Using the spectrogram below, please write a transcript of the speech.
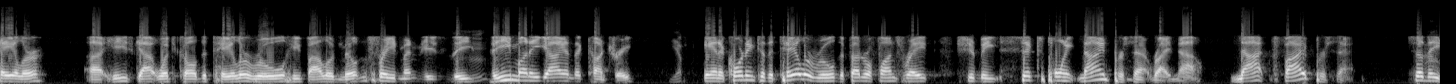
Taylor. Uh, he's got what's called the Taylor Rule. He followed Milton Friedman. He's the, the money guy in the country. Yep. And according to the Taylor Rule, the federal funds rate should be 6.9% right now, not 5%. So they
